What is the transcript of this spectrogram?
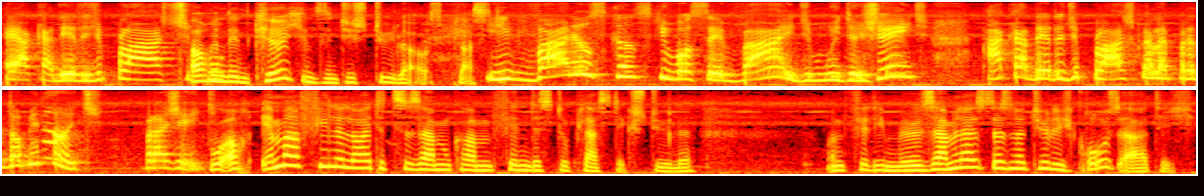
é a cadeira de plástico. Auch in den Kirchen sind die Stühle aus Plastik. E vários cantos que você vai, de muita gente, a cadeira de plástico ela é predominante. Wo auch immer viele Leute zusammenkommen, findest du Plastikstühle. Und für die Müllsammler ist das natürlich großartig.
